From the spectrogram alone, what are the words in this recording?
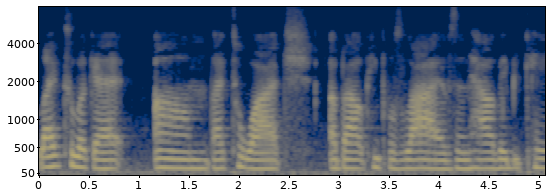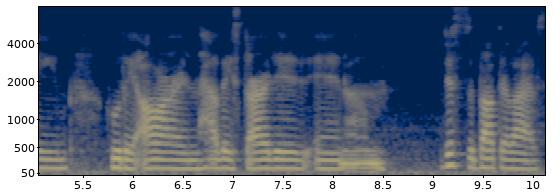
like to look at um, like to watch about people's lives and how they became who they are and how they started and um, just about their lives.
